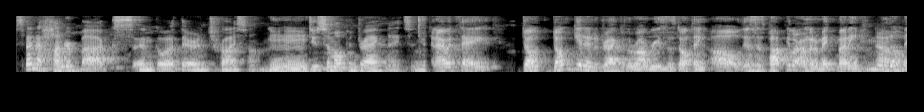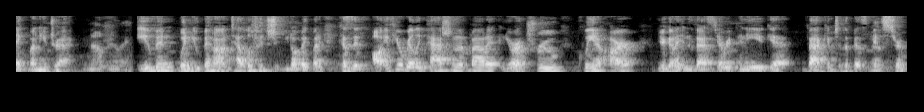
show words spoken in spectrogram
spend a hundred bucks and go out there and try something. Mhm. Do some open drag nights and And I would say, don't don't get into drag for the wrong reasons. Don't think, oh, this is popular. I'm going to make money. No. You don't make money in drag. not really. Even when you've been on television, you don't make money because if, uh, if you're really passionate about it and you're a true queen at heart, you're going to invest every penny you get back into the business. It's true.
